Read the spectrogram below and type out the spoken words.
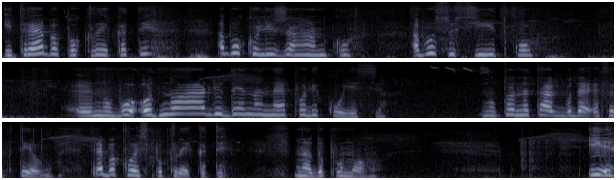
і треба покликати або коліжанку, або сусідку. Е, ну, бо одна людина не полікується. Ну, то не так буде ефективно. Треба когось покликати на допомогу. І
